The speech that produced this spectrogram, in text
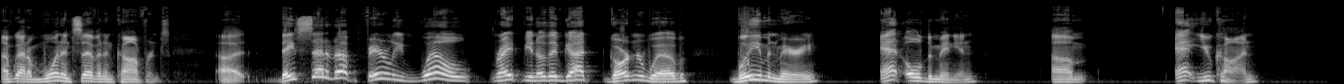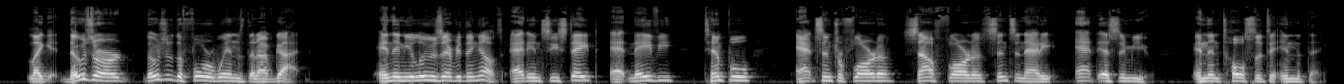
I've got them one and seven in conference. Uh, they set it up fairly well, right? You know, they've got Gardner Webb, William and Mary at Old Dominion, um, at UConn. Like those are those are the four wins that I've got, and then you lose everything else at NC State, at Navy, Temple, at Central Florida, South Florida, Cincinnati, at SMU, and then Tulsa to end the thing.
